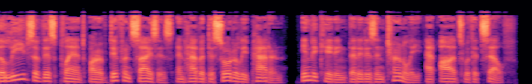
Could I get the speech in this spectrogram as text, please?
The leaves of this plant are of different sizes and have a disorderly pattern, indicating that it is internally at odds with itself.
